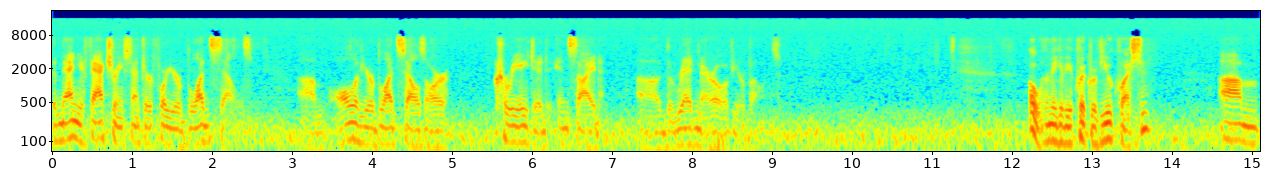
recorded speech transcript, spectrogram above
the manufacturing center for your blood cells. Um, all of your blood cells are created inside uh, the red marrow of your bones. Oh, let me give you a quick review question. Um,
